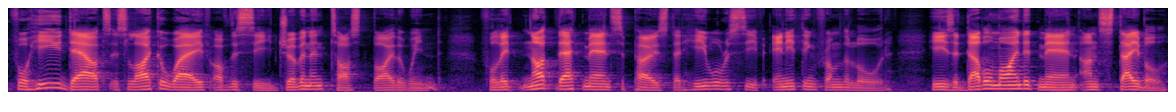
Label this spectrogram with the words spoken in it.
for he who doubts is like a wave of the sea, driven and tossed by the wind. For let not that man suppose that he will receive anything from the Lord. He is a double minded man, unstable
